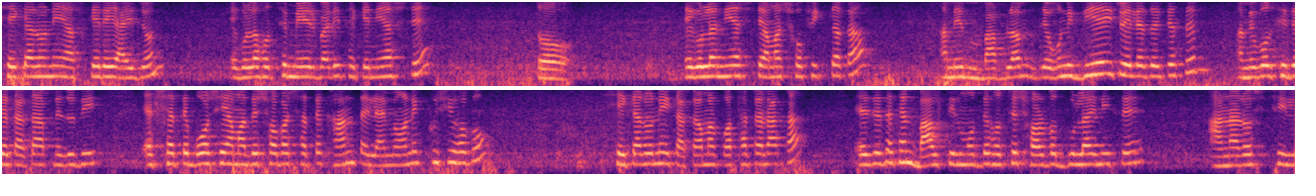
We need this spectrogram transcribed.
সেই কারণেই আজকের এই আয়োজন। এগুলো হচ্ছে মেয়ের বাড়ি থেকে নিয়ে আসছে। তো এগুলো নিয়ে আসছে আমার শফিক কাকা। আমি ভাবলাম যে উনি দিয়েই চলে যাইতেছে। আমি বলছি যে, কাকা, আপনি যদি একসাথে বসে আমাদের সবার সাথে খান, তাইলে আমি অনেক খুশি হব। সেই কারণেই কাকা আমার কথাটা রাখা। এই যে দেখেন, বালতির মধ্যে হচ্ছে শরবত গুলাই নিছে। আনারস ছিল,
